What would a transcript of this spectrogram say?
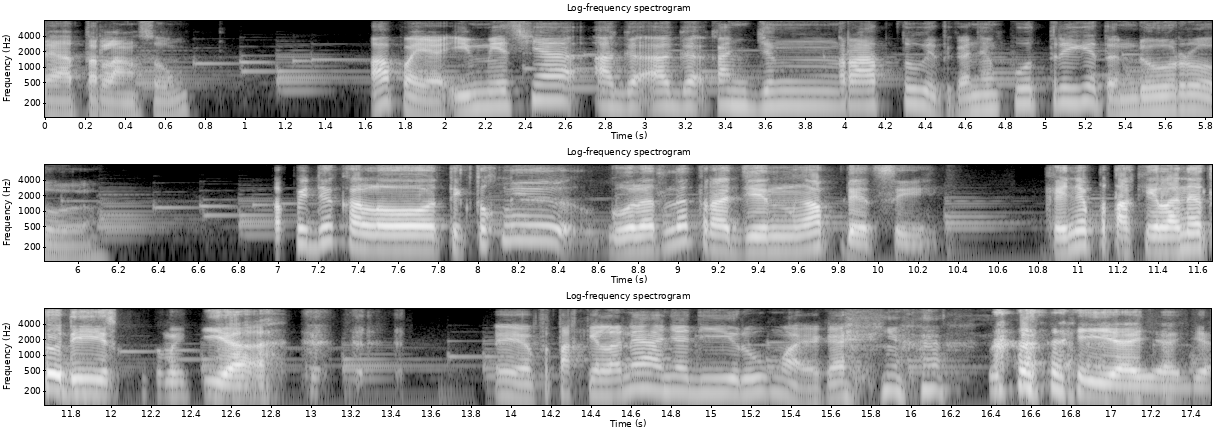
teater langsung apa ya image-nya agak-agak kanjeng ratu gitu kanjeng putri gitu Ndoro Tapi dia kalau TikTok nih gue liat-liat rajin ngupdate sih. Kayaknya petakilannya tuh di media. eh petakilannya hanya di rumah ya kayaknya iya iya iya.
